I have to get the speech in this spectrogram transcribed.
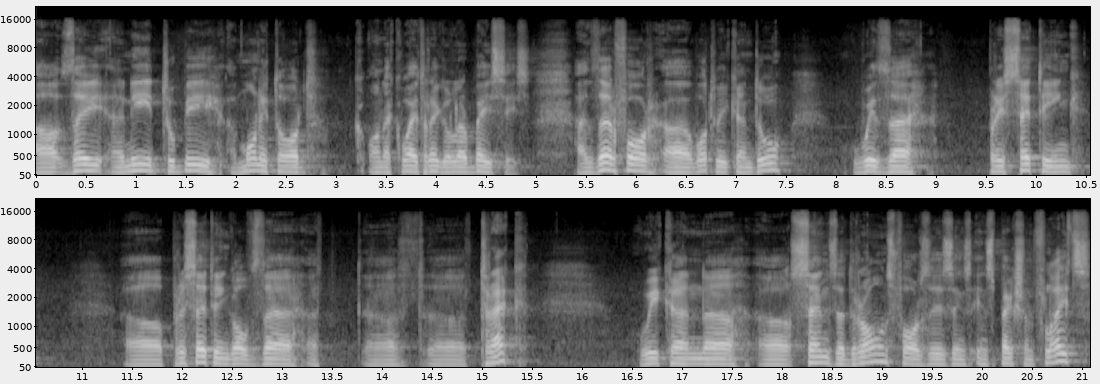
uh, they uh, need to be monitored on a quite regular basis. And therefore, uh, what we can do with the presetting, presetting of the track, we can send the drones for these ins inspection flights,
